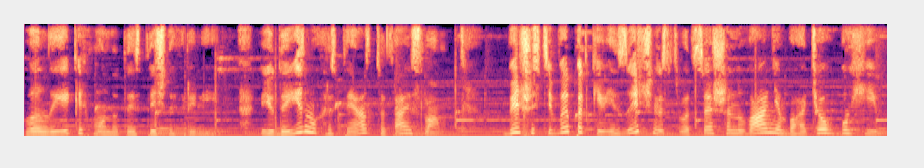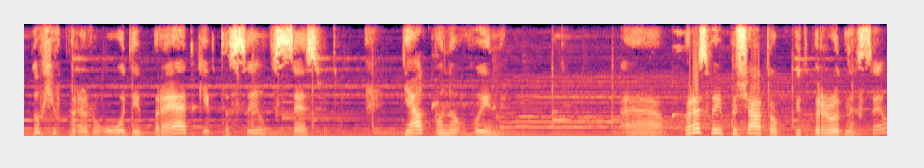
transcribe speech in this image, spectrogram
великих монотеїстичних релігій юдаїзму, християнства та ісламу. Більшості випадків язичництво це шанування багатьох богів, духів природи, предків та сил Всесвіту. Як воно виникло? Е, бере свій початок від природних сил.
